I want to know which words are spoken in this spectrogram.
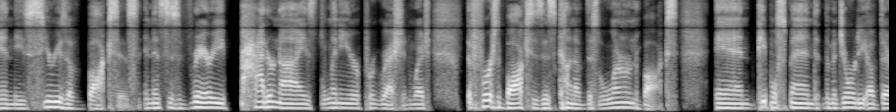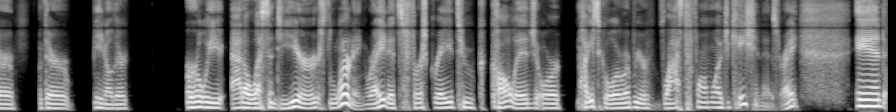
in these series of boxes. And it's this very patternized linear progression, which the first box is this kind of this learn box. And people spend the majority of their their you know their early adolescent years learning, right? It's first grade to college or high school or wherever your last formal education is, right? And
